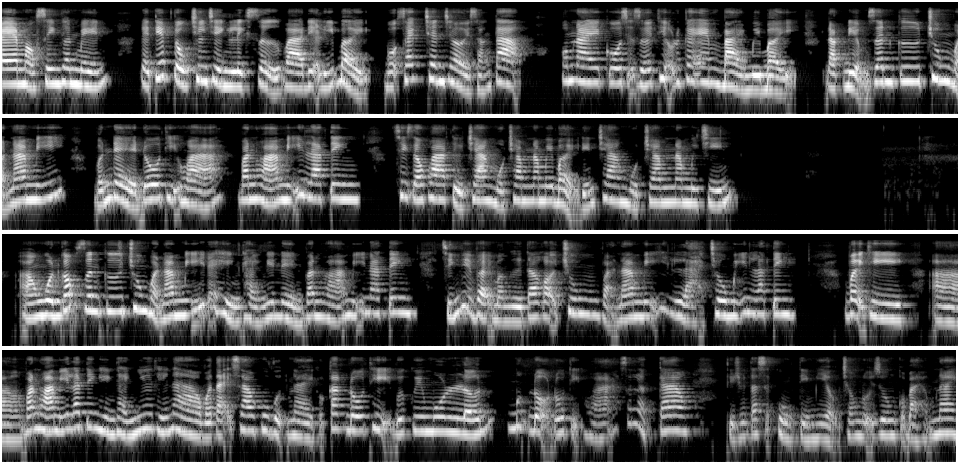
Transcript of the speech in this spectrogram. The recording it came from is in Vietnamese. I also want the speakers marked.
Speaker 1: Các em học sinh thân mến, để tiếp tục chương trình lịch sử và địa lý 7, bộ sách Chân trời sáng tạo, hôm nay cô sẽ giới thiệu đến các em bài 17, đặc điểm dân cư Trung và Nam Mỹ, vấn đề đô thị hóa, văn hóa Mỹ Latin, sách giáo khoa từ trang 157 đến trang 159. À, nguồn gốc dân cư Trung và Nam Mỹ đã hình thành nên nền văn hóa Mỹ Latin. Chính vì vậy mà người ta gọi Trung và Nam Mỹ là châu Mỹ Latin. Vậy thì à, văn hóa Mỹ Latin hình thành như thế nào và tại sao khu vực này có các đô thị với quy mô lớn, mức độ đô thị hóa rất là cao thì chúng ta sẽ cùng tìm hiểu trong nội dung của bài hôm nay.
